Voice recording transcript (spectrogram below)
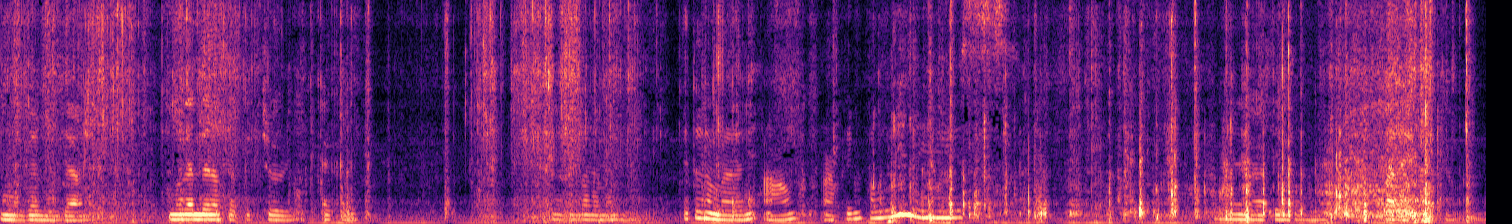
maganda. Maganda lang sa picture. Ito. Iba naman. Ito naman ang aking panglinis. Tingnan natin kung pareho ng ano.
